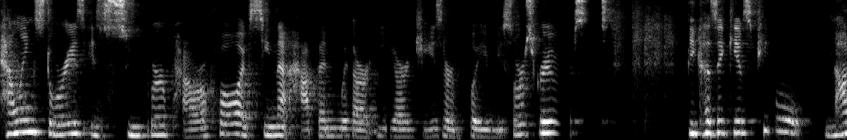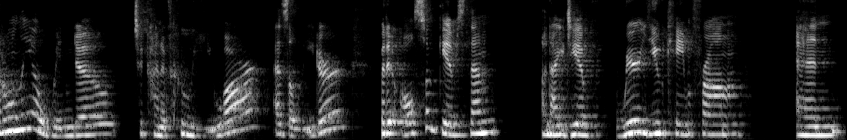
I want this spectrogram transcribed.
telling stories is super powerful. I've seen that happen with our ERGs, our employee resource groups, because it gives people not only a window to kind of who you are as a leader, but it also gives them an idea of where you came from and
